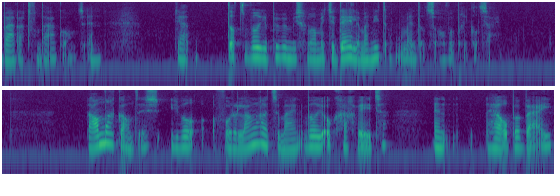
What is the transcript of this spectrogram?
waar dat vandaan komt. En ja, dat wil je puber misschien wel met je delen, maar niet op het moment dat ze overprikkeld zijn. De andere kant is, je wil voor de langere termijn wil je ook graag weten en helpen bij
